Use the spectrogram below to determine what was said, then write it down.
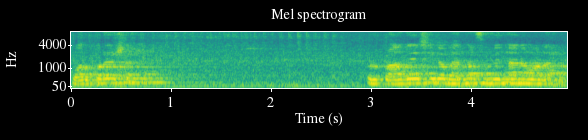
കോർപ്പറേഷൻ ഒരു പ്രാദേശിക ഭരണ സംവിധാനമാണല്ലോ.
